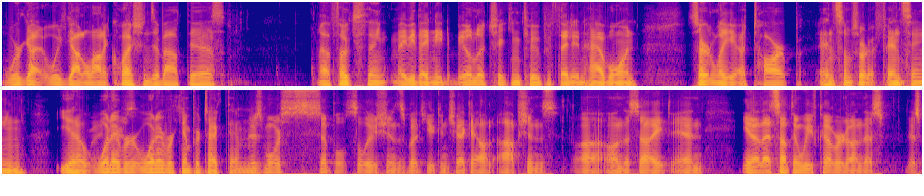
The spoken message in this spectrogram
we're got we've got a lot of questions about this. Uh, folks think maybe they need to build a chicken coop if they didn't have one certainly a tarp and some sort of fencing you know right. whatever there's, whatever can protect them there's more simple solutions but you can check out options uh, on the site and you know that's something we've covered on this this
